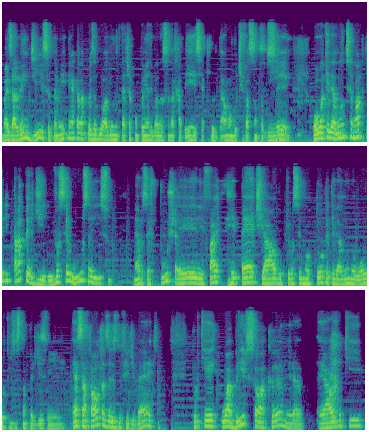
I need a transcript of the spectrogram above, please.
mas além disso, também tem aquela coisa do aluno que está te acompanhando e balançando a cabeça, aquilo dá uma motivação para você. Ou aquele aluno que você nota que ele está perdido e você usa isso. Né? Você puxa ele, faz, repete algo que você notou que aquele aluno ou outros estão perdidos. Sim. Essa falta, às vezes, do feedback, porque o abrir só a câmera é algo que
